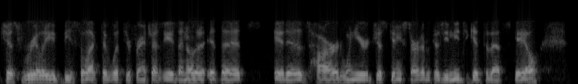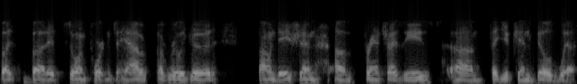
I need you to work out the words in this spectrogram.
just really be selective with your franchisees. I know that it, that it's it is hard when you're just getting started because you need to get to that scale, but but it's so important to have a really good foundation of franchisees um, that you can build with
